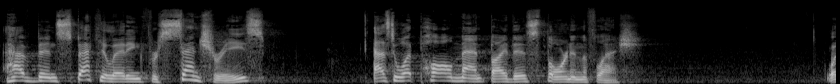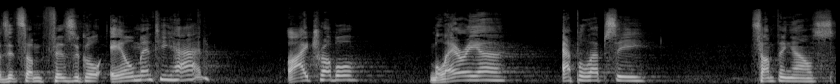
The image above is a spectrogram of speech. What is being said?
have been speculating for centuries as to what Paul meant by this thorn in the flesh. Was it some physical ailment he had? Eye trouble? malaria, epilepsy, Something else?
